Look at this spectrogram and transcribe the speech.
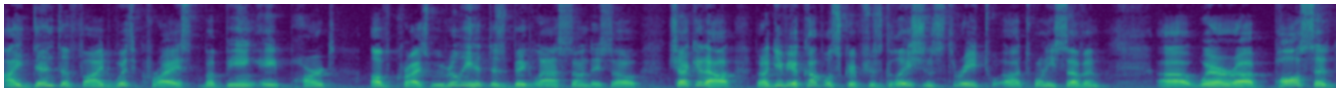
identified with Christ, but being a part of Christ. We really hit this big last Sunday, so check it out. But I'll give you a couple of scriptures Galatians 3 uh, 27, uh, where uh, Paul said,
